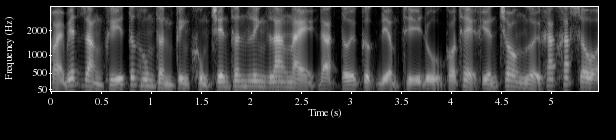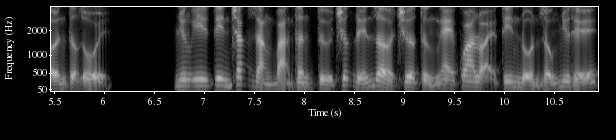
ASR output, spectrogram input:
Phải biết rằng khí tức hung thần kinh khủng trên thân linh lang này đạt tới cực điểm thì đủ có thể khiến cho người khác khắc sâu ấn tượng rồi. Nhưng y tin chắc rằng bản thân từ trước đến giờ chưa từng nghe qua loại tin đồn giống như thế.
